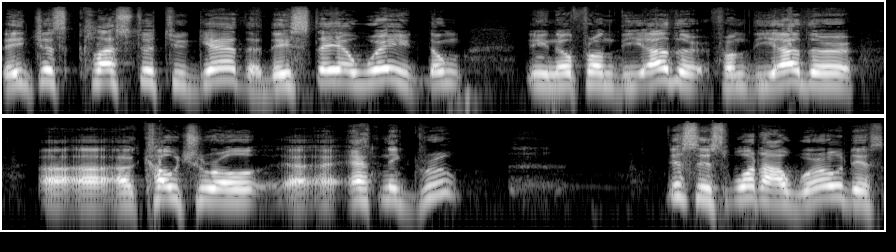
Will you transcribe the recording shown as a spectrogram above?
they just cluster together. They stay away, don't you know, from the other from the other uh, uh, uh cultural uh, ethnic group. This is what our world is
